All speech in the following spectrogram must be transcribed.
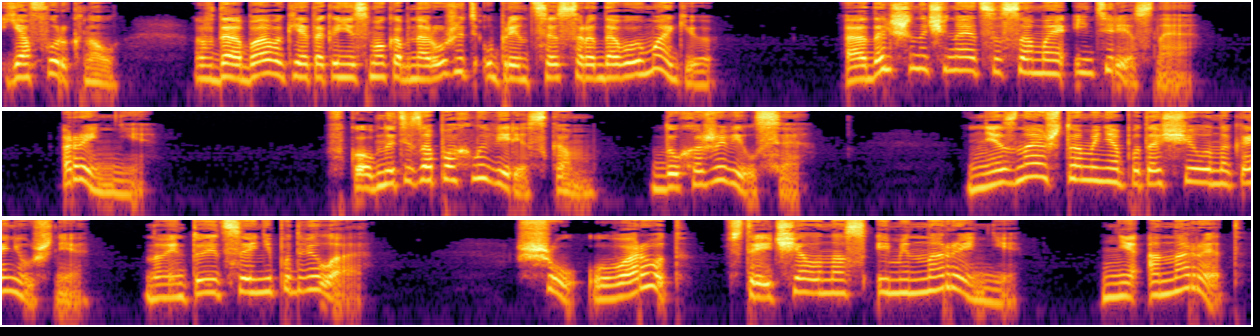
Я фыркнул. Вдобавок я так и не смог обнаружить у принцессы родовую магию — а дальше начинается самое интересное. Ренни. В комнате запахло вереском. Дух оживился. Не знаю, что меня потащило на конюшне, но интуиция не подвела. Шу у ворот встречала нас именно Ренни, не Аннарет.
